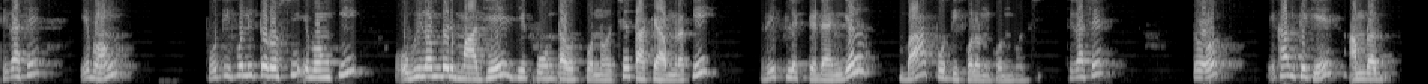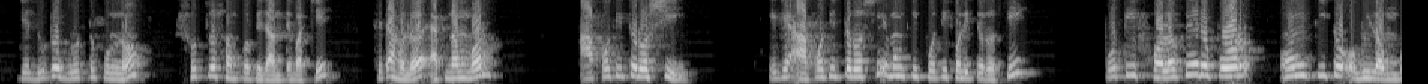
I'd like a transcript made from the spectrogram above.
ঠিক আছে? এবং প্রতিফলিত রশ্মি এবং কি অবিলম্বের মাঝে যে কোণটা উৎপন্ন হচ্ছে, তাকে আমরা কি রিফ্লেক্টেড অ্যাঙ্গেল বা প্রতিফলন কোণ বলছি। ঠিক আছে? তো এখান থেকে আমরা যে দুটো গুরুত্বপূর্ণ সূত্র সম্পর্কে জানতে পারছি, সেটা হলো এক নম্বর আপতিত রশ্মি। এই যে আপতিত রশ্মি এবং কি প্রতিফলিত রশ্মি? প্রতিফলকের উপর অঙ্কিত অবিলম্ব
